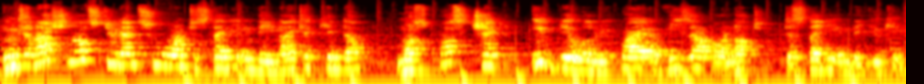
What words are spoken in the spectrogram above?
International students who want to study in the United Kingdom must first check if they will require a visa or not to study in the UK.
